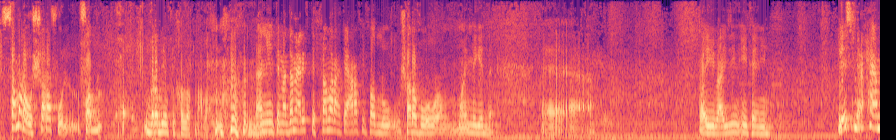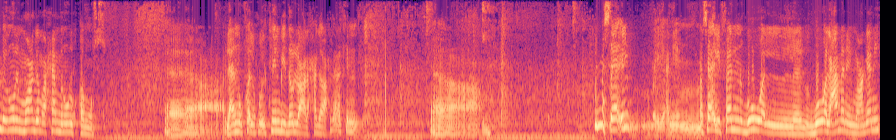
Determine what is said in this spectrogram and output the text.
الثمرة والشرف والفضل. اضربيهم في الخلاط مع بعض. لأن انت ما دام عرفت الثمرة هتعرفي فضله وشرفه مهم جدا. آه طيب عايزين إيه تاني؟ الاسم أحيانا بنقول المعجم واحيانا بنقول القاموس. آه لأنه الاثنين بيدلوا على حاجة واحدة لكن آه، المسائل يعني مسائل الفن جوه جوه العمل المعجمي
